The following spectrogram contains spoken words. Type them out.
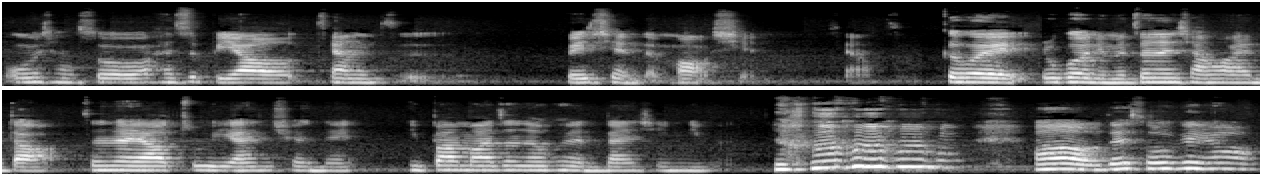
我想说还是不要这样子危险的冒险，这样子。各位，如果你们真的想环岛，真的要注意安全呢。你爸妈真的会很担心你们。啊，我在收票。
